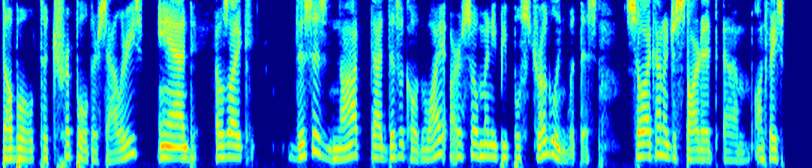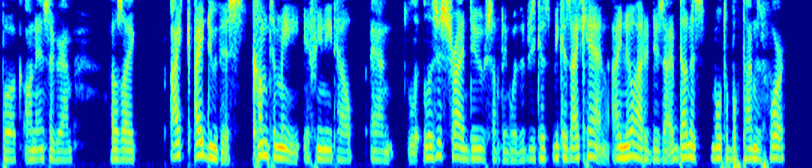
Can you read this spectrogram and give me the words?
double to triple their salaries. And I was like, this is not that difficult. Why are so many people struggling with this? So I kind of just started um, on Facebook, on Instagram. I was like, I, I do this. Come to me if you need help. And l- let's just try and do something with it because because I can. I know how to do this. I've done this multiple times before.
